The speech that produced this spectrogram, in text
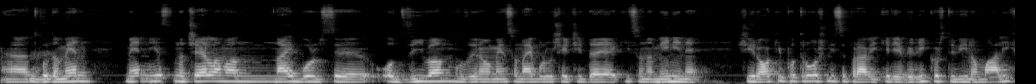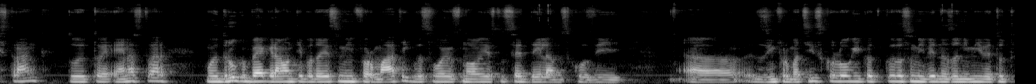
Uh, mhm. Tako da meni, men jaz načeloma najbolj se odzivam, oziroma meni so najbolj všeč ideje, ki so namenjene široki potrošnji, se pravi, ker je veliko število malih strank. To, to je ena stvar. Moj drugi background je pa, da sem informatik, v svoji osnovi jaz vse delam skozi z informacijsko logiko, tako da so mi vedno zanimive tudi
